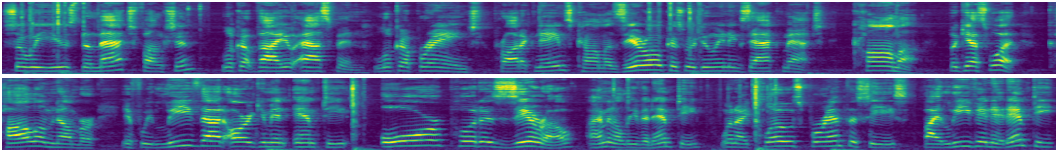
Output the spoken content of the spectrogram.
So we use the match function. Lookup value Aspen. Lookup range. Product names, comma, 0, because we're doing exact match, comma. But guess what? Column number. If we leave that argument empty or put a 0, I'm going to leave it empty. When I close parentheses, by leaving it empty,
